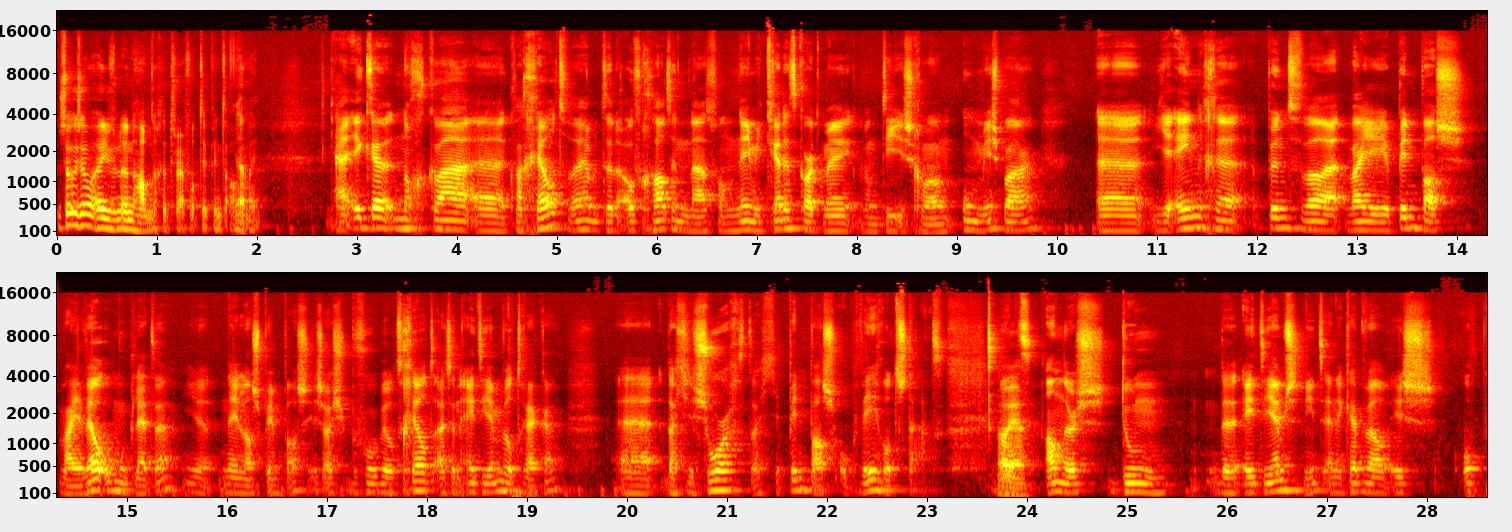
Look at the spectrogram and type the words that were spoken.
sowieso even een handige travel tip in het algemeen. Ja, ik eh, nog qua, eh, qua geld, we hebben het erover gehad inderdaad van neem je creditcard mee, want die is gewoon onmisbaar. Eh, je enige punt waar, waar je je pinpas, waar je wel op moet letten, je Nederlands pinpas, is als je bijvoorbeeld geld uit een ATM wilt trekken, eh, dat je zorgt dat je pinpas op wereld staat. Oh Want ja. anders doen de ATM's het niet. En ik heb wel eens op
